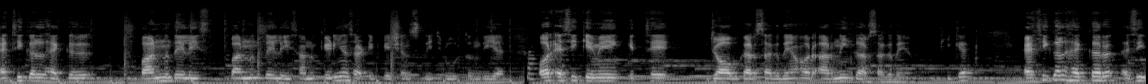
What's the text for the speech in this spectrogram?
ਐਥੀਕਲ ਹੈਕਰ ਬਣਨ ਦੇ ਲਈ, ਬਣਨ ਦੇ ਲਈ ਸਾਨੂੰ ਕਿਹੜੀਆਂ ਸਰਟੀਫਿਕੇਸ਼ਨਸ ਦੀ ਜ਼ਰੂਰਤ ਹੁੰਦੀ ਹੈ ਔਰ ਅਸੀਂ ਕਿਵੇਂ, ਕਿੱਥੇ ਜੌਬ ਕਰ ਸਕਦੇ ਹਾਂ ਔਰ ਅਰਨਿੰਗ ਕਰ ਸਕਦੇ ਹਾਂ, ਠੀਕ ਹੈ? ਐਥੀਕਲ ਹੈਕਰ ਅਸੀਂ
